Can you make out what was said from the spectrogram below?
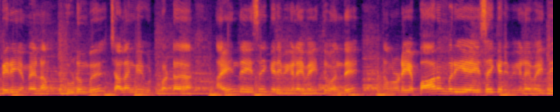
பெரிய மேளம் துடும்பு சலங்கை உட்பட்ட ஐந்து இசைக்கருவிகளை வைத்து வந்து நம்மளுடைய பாரம்பரிய இசைக்கருவிகளை வைத்து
